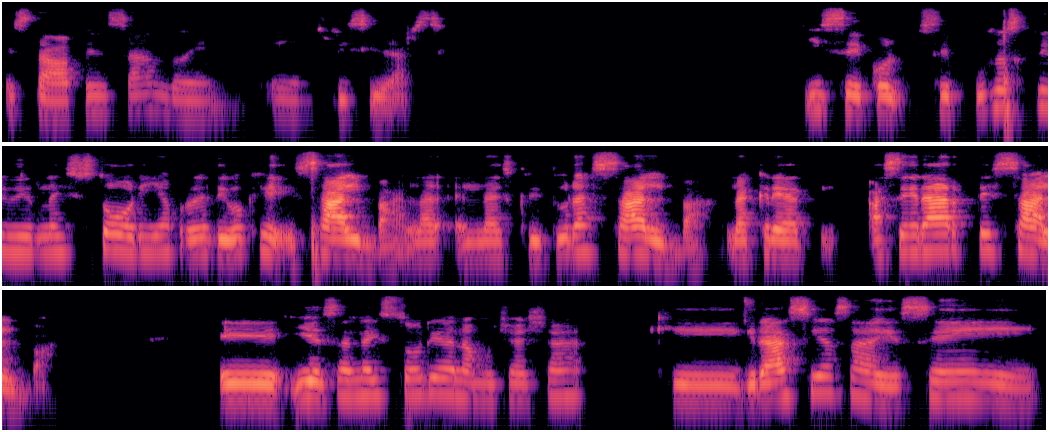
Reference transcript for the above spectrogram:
estaba pensando en suicidarse y se, se, puso a escribir la historia, por eso digo que salva, la, la escritura salva, la hacer arte salva. Eh, y esa es la historia de la muchacha que gracias a, ese,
